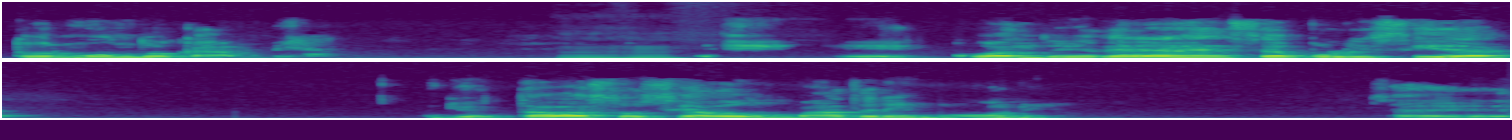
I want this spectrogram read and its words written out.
todo el mundo cambia. Eh, cuando yo tenía la agencia de publicidad, yo estaba asociado a un matrimonio. O sea, de,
